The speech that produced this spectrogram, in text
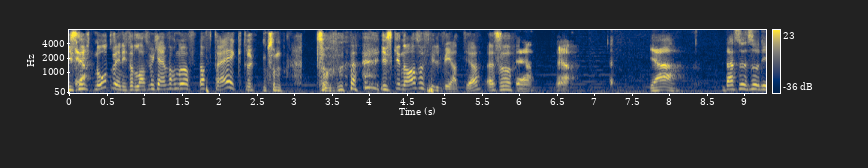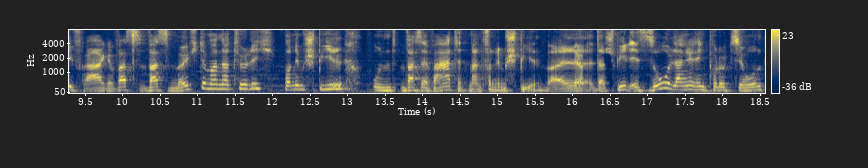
ist Ja. nicht notwendig. Dann lass mich einfach nur auf, auf Dreieck drücken zum, zum ist genauso viel wert, ja. Also Ja, ja. Ja, das ist so die Frage. Was, was möchte man natürlich von dem Spiel und was erwartet man von dem Spiel? Weil Ja. das Spiel ist so lange in Produktion.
